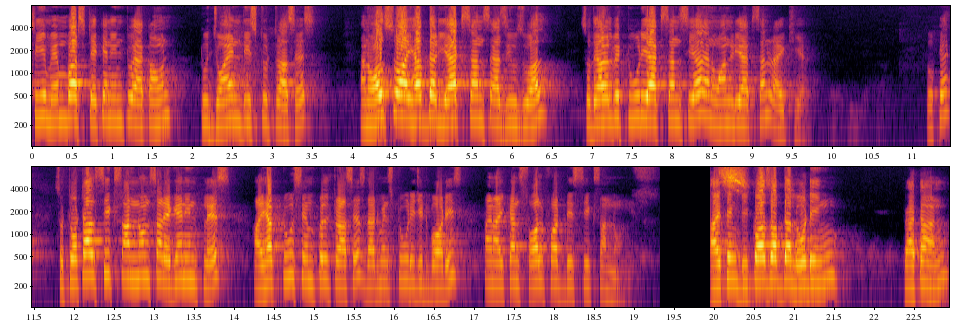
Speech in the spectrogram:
three members taken into account to join these two trusses. And also I have the reactions as usual. So there will be two reactions here and one reaction right here. Okay? So total six unknowns are again in place. I have two simple trusses, that means two rigid bodies, and I can solve for these six unknowns. I think because of the loading pattern,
